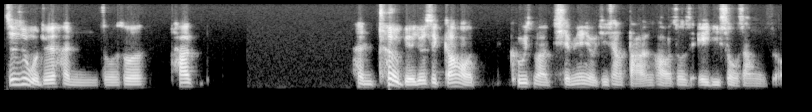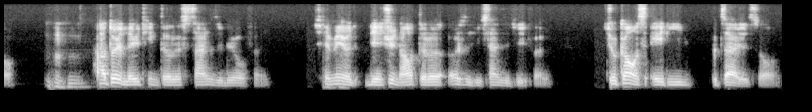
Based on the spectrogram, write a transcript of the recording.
就是我觉得很怎么说，他很特别，就是刚好 Kuzma 前面有几场打很好的时候是 AD 受伤的时候，嗯哼，他对雷霆得了三十六分，前面有连续然后得了二十几、三十几分，就刚好是 AD 不在的时候，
